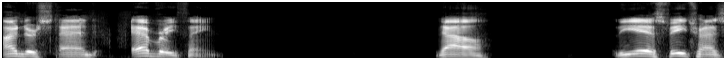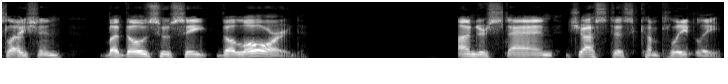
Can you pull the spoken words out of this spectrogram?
understand everything. Now, the ESV translation, but those who seek the Lord understand justice completely.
